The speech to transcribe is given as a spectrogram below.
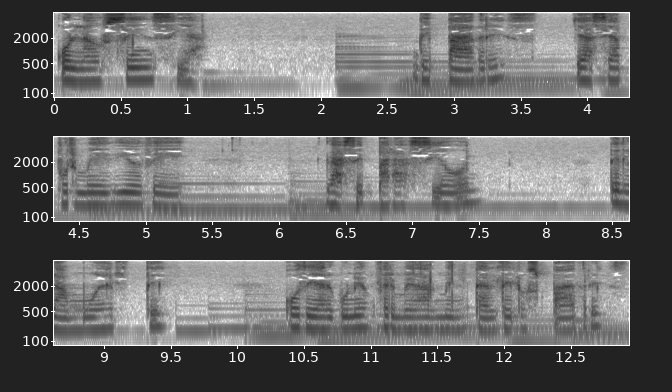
con la ausencia de padres, ya sea por medio de la separación, de la muerte o de alguna enfermedad mental de los padres,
